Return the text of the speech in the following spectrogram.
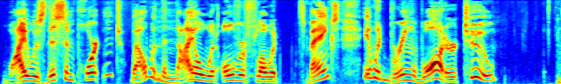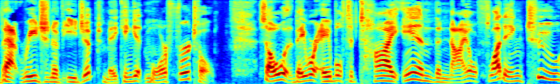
Why was this important? Well, when the Nile would overflow at its banks, it would bring water to that region of Egypt, making it more fertile. So they were able to tie in the Nile flooding to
